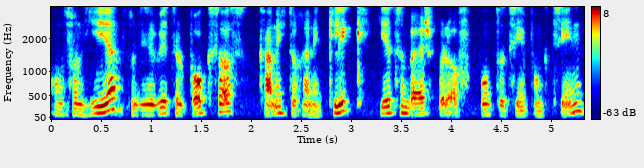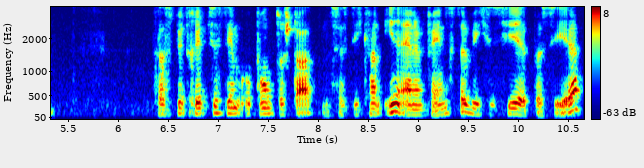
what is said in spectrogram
und von hier, von dieser VirtualBox aus, kann ich durch einen Klick hier zum Beispiel auf Ubuntu 10.10 das Betriebssystem Ubuntu starten. Das heißt, ich kann in einem Fenster, wie ich es hier etwa sehe,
